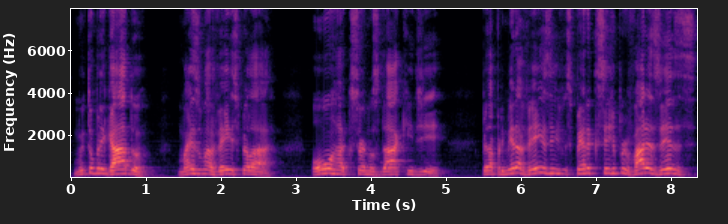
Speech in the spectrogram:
muito obrigado mais uma vez pela honra que o senhor nos dá aqui de pela primeira vez e espero que seja por várias vezes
